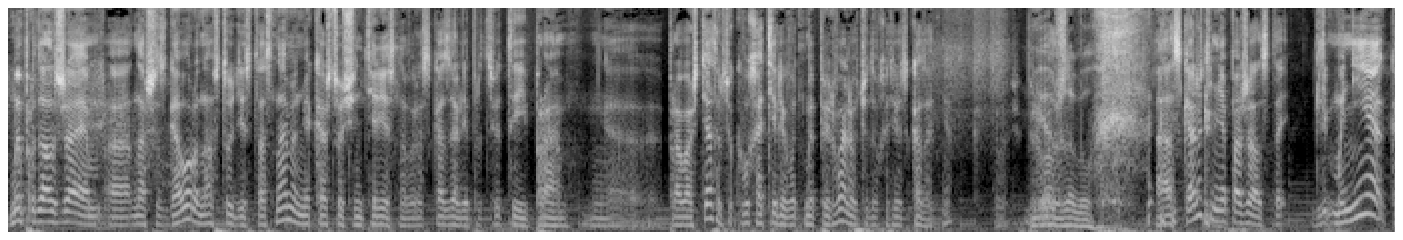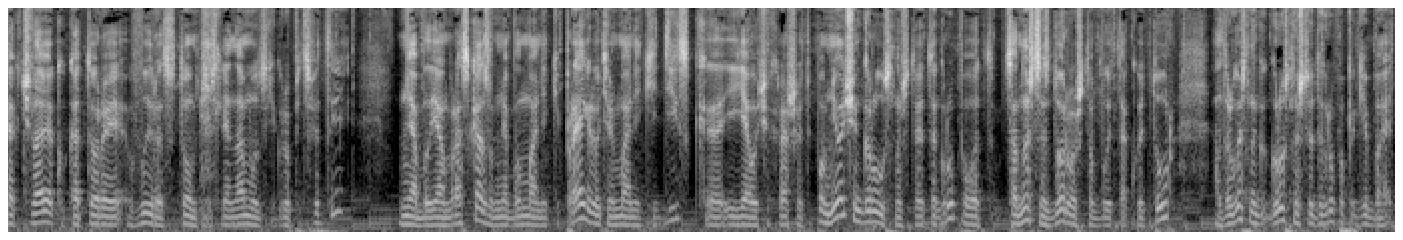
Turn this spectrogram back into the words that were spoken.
Мы продолжаем э, наш разговор. У нас в студии Стас Намин. Мне кажется, очень интересно вы рассказали про цветы и про, э, про ваш театр. Только вы хотели, вот мы прервали, вот что-то вы хотели сказать, нет? Я уже забыл. А скажите мне, пожалуйста, для, мне, как человеку, который вырос в том числе на музыке группе «Цветы», у меня был, я вам рассказывал, у меня был маленький проигрыватель, маленький диск, э, и я очень хорошо это помню. Мне очень грустно, что эта группа, вот, с одной стороны, здорово, что будет такой тур, а с другой стороны, грустно, что эта группа погибает.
